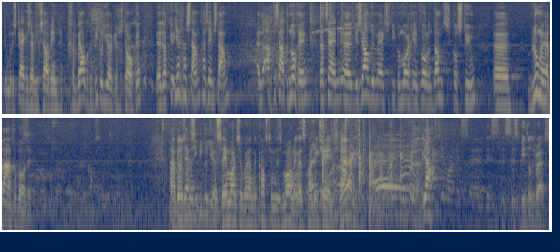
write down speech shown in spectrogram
je moet eens kijken, ze hebben zichzelf in geweldige Beatle-jurken gestoken. Eh, dat kun... Ja, ga staan, ga eens even staan. En daarachter staat er nog één. Dat zijn eh, dezelfde meisjes die vanmorgen in Volendams kostuum eh, bloemen hebben aangeboden. Wat kun je zeggen van die the same ones who were in the costume this morning. That's quite a change, yeah? Ja, This, this, this, this Beatle dress.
